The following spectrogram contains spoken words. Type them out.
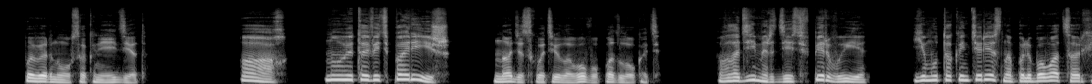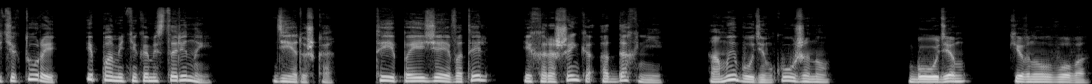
– повернулся к ней дед. «Ах, ну это ведь Париж!» Надя схватила Вову под локоть. «Владимир здесь впервые. Ему так интересно полюбоваться архитектурой и памятниками старины. Дедушка, ты поезжай в отель и хорошенько отдохни, а мы будем к ужину». «Будем», – кивнул Вова.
